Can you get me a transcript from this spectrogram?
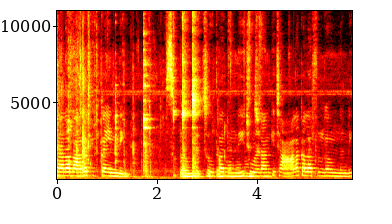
చాలా బాగా కుక్ అయింది. సూపర్ ఉంది సూపర్ ఉంది చూడడానికి చాలా కలర్ఫుల్గా ఉందండి.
